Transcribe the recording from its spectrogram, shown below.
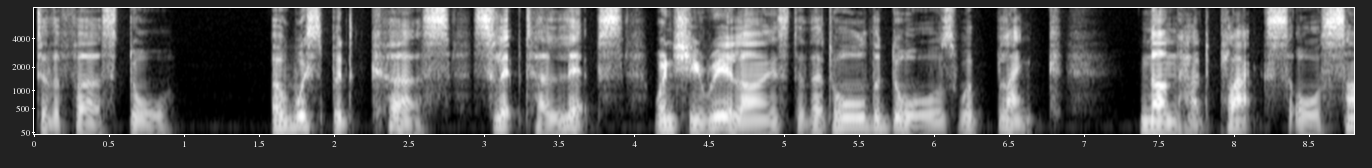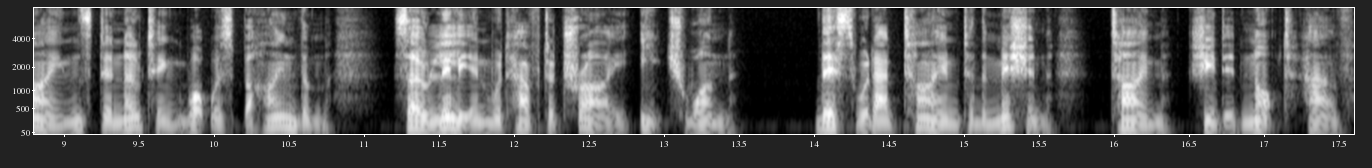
to the first door. A whispered curse slipped her lips when she realized that all the doors were blank. None had plaques or signs denoting what was behind them, so Lillian would have to try each one. This would add time to the mission, time she did not have.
